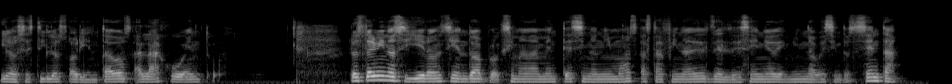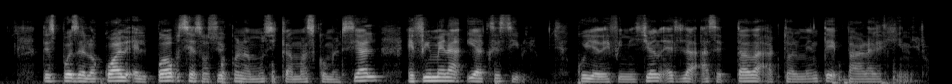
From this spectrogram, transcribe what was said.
y los estilos orientados a la juventud. Los términos siguieron siendo aproximadamente sinónimos hasta finales del decenio de 1960, después de lo cual el pop se asoció con la música más comercial, efímera y accesible, cuya definición es la aceptada actualmente para el género.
